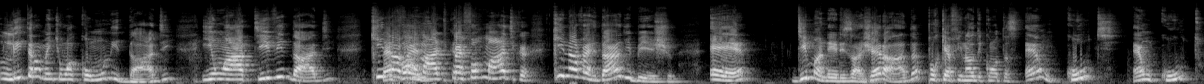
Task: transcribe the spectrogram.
literalmente uma comunidade e uma atividade que na verdade Performática. performática, que na verdade, bicho, é de maneira exagerada, porque afinal de contas é um cult, é um culto,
